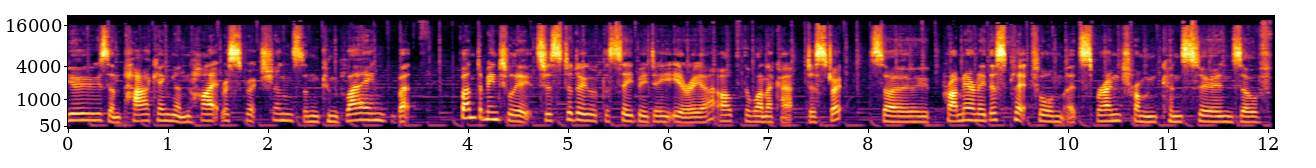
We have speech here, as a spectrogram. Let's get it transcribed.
use and parking and height restrictions and complain, but fundamentally it's just to do with the CBD area of the Wanaka district. So primarily this platform it sprang from concerns of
